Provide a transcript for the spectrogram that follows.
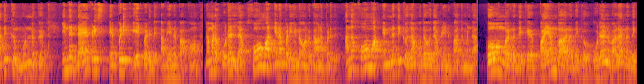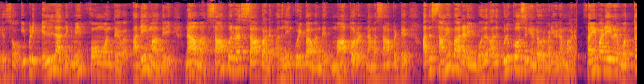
அதுக்கு முன்னுக்கு இந்த டயபெட்டிஸ் எப்படி ஏற்படுது அப்படின்னு பார்ப்போம். நம்மளோட உடல்ல ஹோமான் எனப்படுகின்ற ஒன்று காணப்படுது. அந்த ஹோமான் என்னத்துக்கு எல்லாம் உதவுது அப்படின்னு பார்த்தோம்னா கோபம் வர்றதுக்கு பயம் வர்றதுக்கு உடல் வளர்றதுக்கு ஸோ இப்படி எல்லாத்துக்குமே ஹோமோன் தேவை. அதே மாதிரி நாம் சாப்பிட்ற சாப்பாடு அதுலேயும் குறிப்பாக வந்து மாப்பொருள் நம்ம சாப்பிட்டு அது சமைப்பாடு அடையும் போது அது குளுக்கோஸ் என்ற ஒரு வடிவில் மாறும். சமீபாடைகிற மொத்த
